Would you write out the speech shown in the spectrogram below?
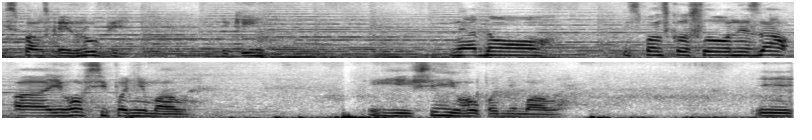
в іспанській групі, який ні одного іспанського слова не знав, а його всі понімали. І всі його понімали. І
